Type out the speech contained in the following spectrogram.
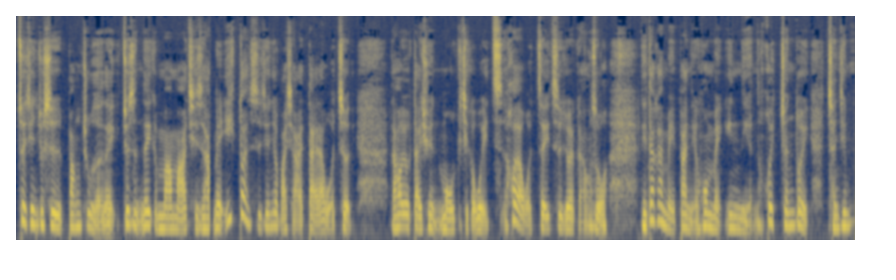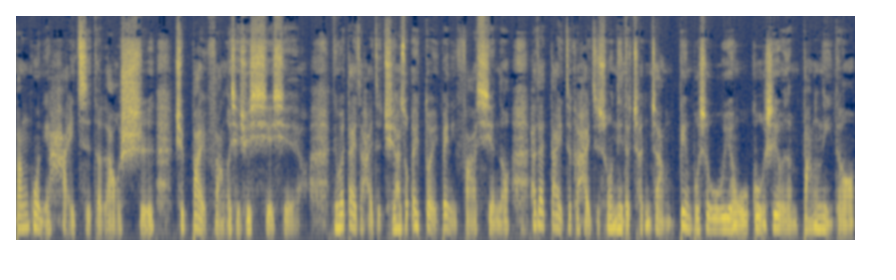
最近就是帮助了那，就是那个妈妈，其实她每一段时间就把小孩带来我这里，然后又带去某几个位置。后来我这一次就会跟她说，你大概每半年或每一年会针对曾经帮过你孩子的老师去拜访，而且去谢谢哦。你会带着孩子去，他说：“哎，对，被你发现哦。”他在带这个孩子说：“你的成长并不是无缘无故，是有人帮你的哦。”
